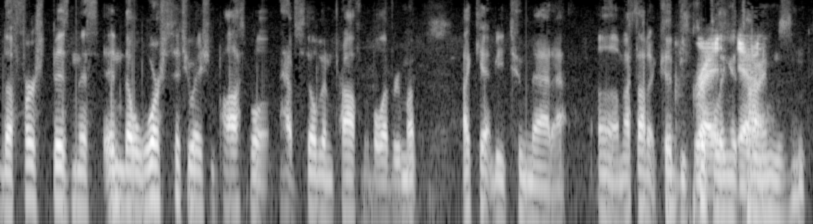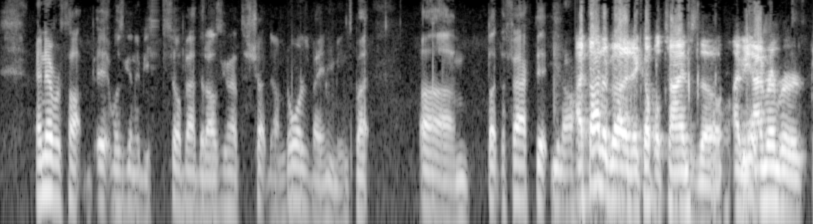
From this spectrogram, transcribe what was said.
the first business in the worst situation possible, have still been profitable every month, I can't be too mad at. Um, I thought it could be Right, crippling at yeah. times, and I never thought it was going to be so bad that I was going to have to shut down doors by any means. But, um, but the fact that you know, I thought about it a couple times though. I mean, Yeah. I remember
